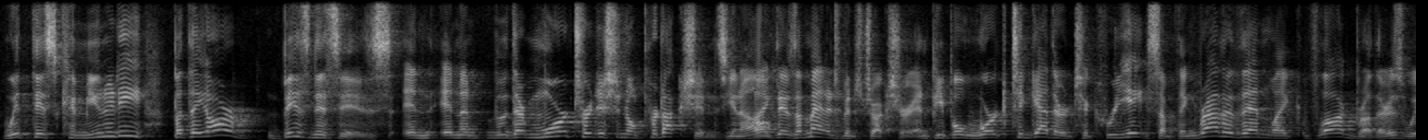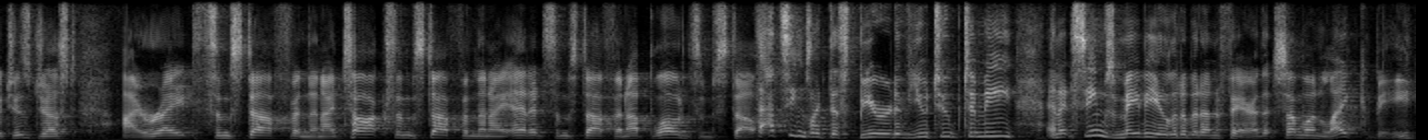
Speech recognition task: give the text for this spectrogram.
with this community, but they are businesses, in, in they're more traditional productions, you know? Like there's a management structure, and people work together to create something, rather than like Vlogbrothers, which is just, I write some stuff, and then I talk some stuff, and then I edit some stuff, and upload some stuff. That seems like the spirit of YouTube to me, and it seems maybe a little bit unfair that someone like me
